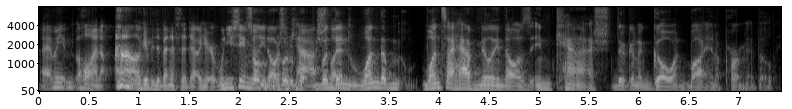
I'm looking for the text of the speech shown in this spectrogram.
I mean, hold on, I'll give you the benefit of the doubt here. When you say a million dollars but, in cash, but, but like, then when the once I have million dollars in cash, they're gonna go and buy an apartment building.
